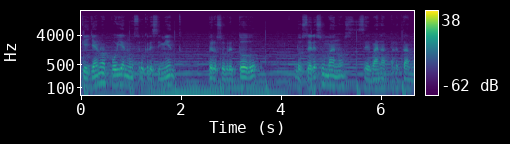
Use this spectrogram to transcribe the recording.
que ya no apoya nuestro crecimiento, pero sobre todo los seres humanos se van apartando.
